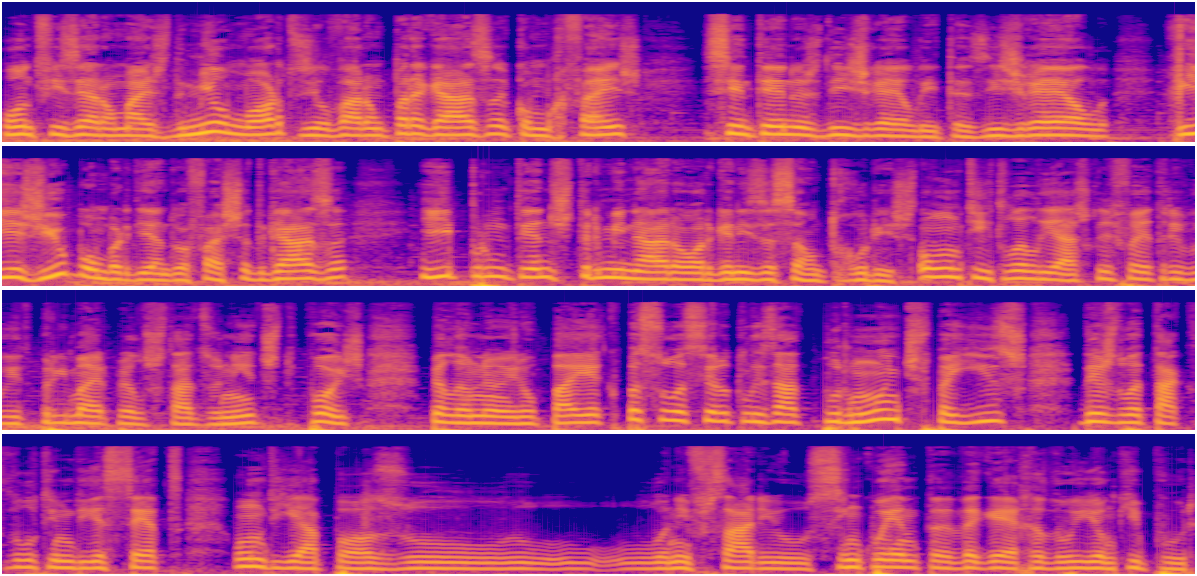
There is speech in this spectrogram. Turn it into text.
onde fizeram mais de mil mortos e levaram para Gaza, como reféns, centenas de israelitas. Israel reagiu bombardeando a faixa de Gaza e prometendo exterminar a organização terrorista. Um título, aliás, que lhe foi atribuído primeiro pelos Estados Unidos, depois pela União Europeia, que passou a ser utilizado por muitos países desde o ataque do último dia 7, um dia após o, o aniversário 50 da guerra do Yom Kippur.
